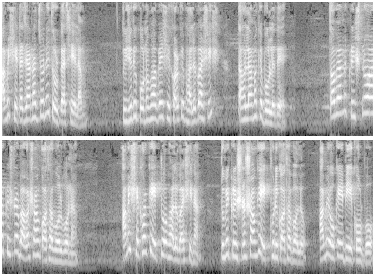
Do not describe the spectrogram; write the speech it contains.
আমি সেটা জানার জন্যই তোর কাছে এলাম। তুই যদি কোনোভাবে শেখরকে ভালোবাসিস, তাহলে আমাকে বলে দে। তবে আমি কৃষ্ণ আর কৃষ্ণর বাবার সঙ্গে কথা বলব না। আমি শেখরকে একটুও ভালোবাসি না। তুমি কৃষ্ণর সঙ্গে এক্ষুনি কথা বলো। আমি ওকেই বিয়ে করব।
